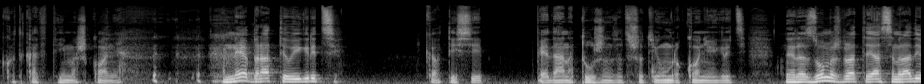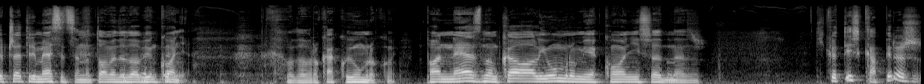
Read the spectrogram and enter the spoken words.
Kod kad ti imaš konja? A ne, brate, u igrici. Kao ti si 5 dana tužan zato što ti je umro konj u igrici. Ne razumeš, brate, ja sam radio 4 meseca na tome da dobijem konja. Kako dobro, kako je umro konj? Pa ne znam kao, ali umro mi je konj i sad ne znam. I kad ti skapiraš,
